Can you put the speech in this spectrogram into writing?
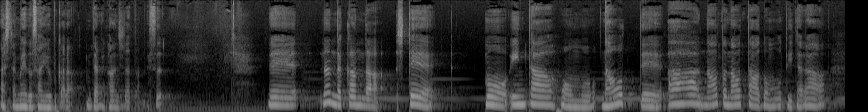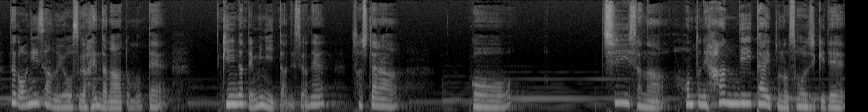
明日メイドさん呼ぶからみたいな感じだったんです。でなんだかんだしてもうインターホンも直ってああ直った直ったと思っていたらなんかお兄さんの様子が変だなと思って気になって見に行ったんですよね。そしたらこう小さな本当にハンディタイプの掃除機で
